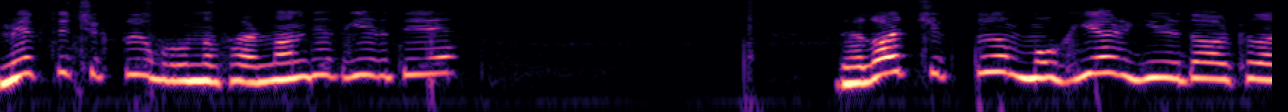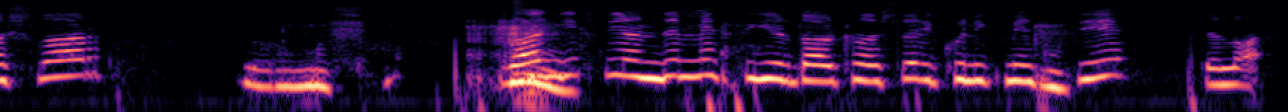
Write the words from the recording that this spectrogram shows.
Messi çıktı, Bruno Fernandes girdi. Delight çıktı, Maguire girdi arkadaşlar. Yorulmuş. Ryan Giggs yerine Messi girdi arkadaşlar. ikonik Messi. Delight.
